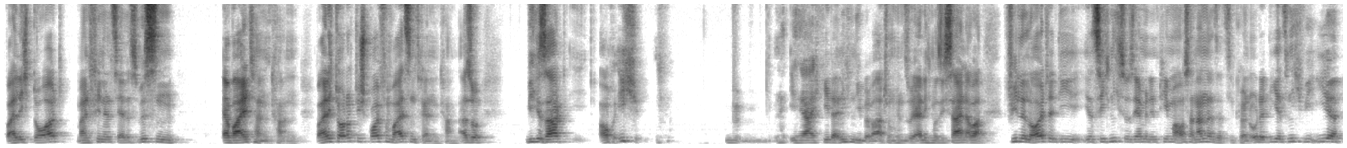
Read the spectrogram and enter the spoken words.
weil ich dort mein finanzielles Wissen erweitern kann, weil ich dort auch die Spreu vom Weizen trennen kann. Also, wie gesagt, auch ich ja, ich gehe da nicht in die Beratung hin, so ehrlich muss ich sein, aber viele Leute, die jetzt sich nicht so sehr mit dem Thema auseinandersetzen können oder die jetzt nicht wie ihr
